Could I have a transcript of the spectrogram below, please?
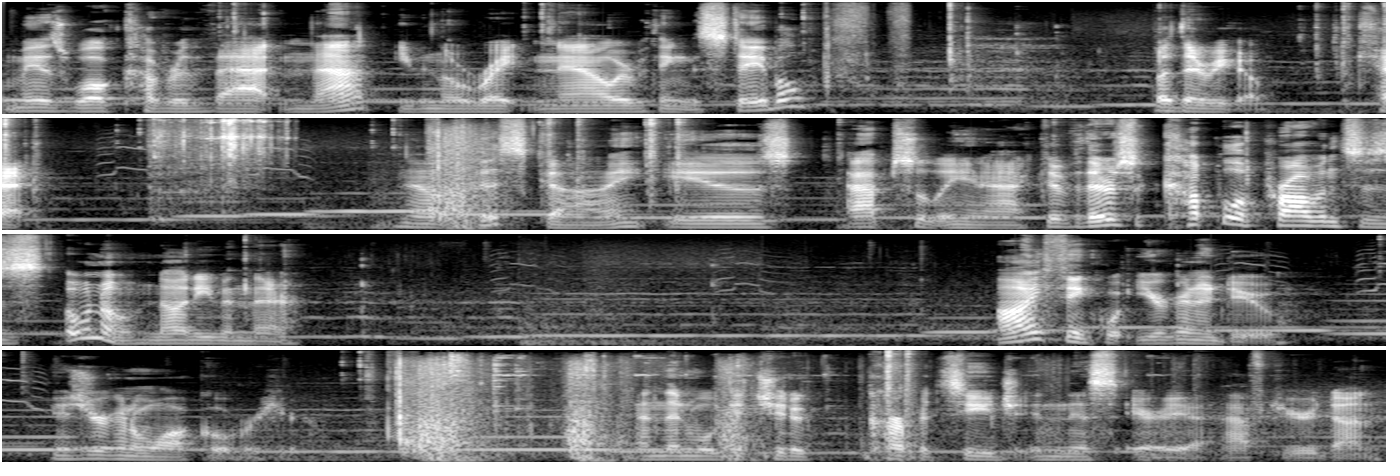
May as well cover that and that, even though right now everything is stable. But there we go. Okay. Now, this guy is absolutely inactive. There's a couple of provinces... Oh, no, not even there. I think what you're going to do is you're going to walk over here. And then we'll get you to carpet siege in this area after you're done.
